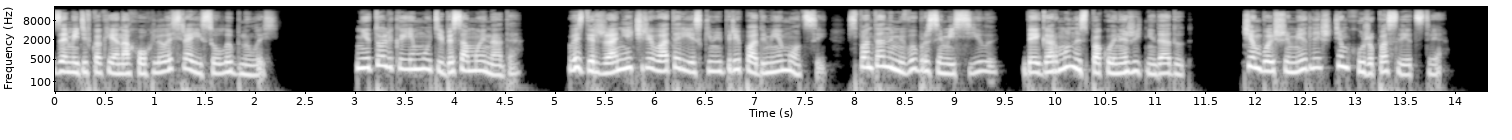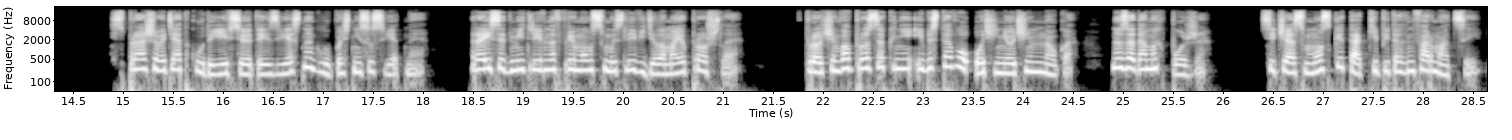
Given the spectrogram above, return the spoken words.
Заметив, как я нахохлилась, Раиса улыбнулась. Не только ему, тебе самой надо. Воздержание чревато резкими перепадами эмоций, спонтанными выбросами силы, да и гормоны спокойно жить не дадут. Чем больше медлишь, тем хуже последствия. Спрашивать, откуда ей все это известно, глупость несусветная. Раиса Дмитриевна в прямом смысле видела мое прошлое. Впрочем, вопросов к ней и без того очень и очень много, но задам их позже. Сейчас мозг и так кипит от информации.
